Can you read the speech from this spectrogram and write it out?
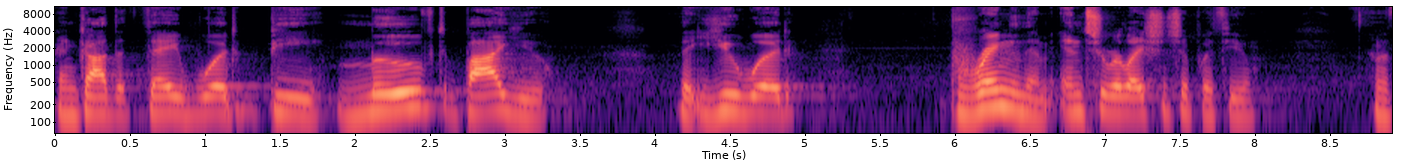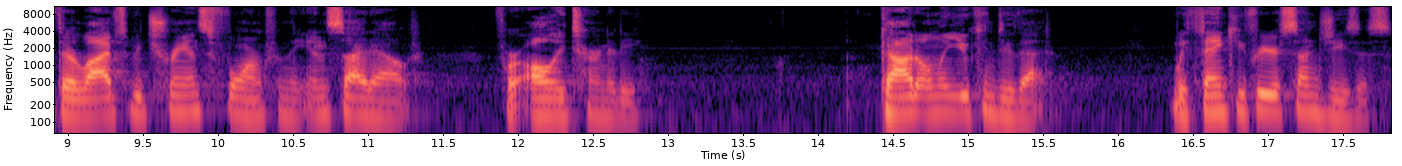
And God, that they would be moved by you, that you would bring them into relationship with you, and that their lives be transformed from the inside out for all eternity. God, only you can do that. We thank you for your son, Jesus.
